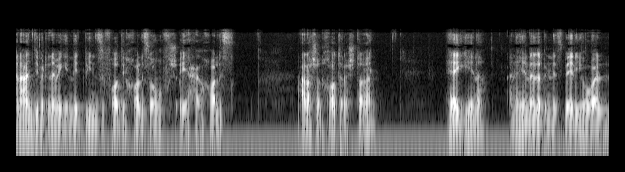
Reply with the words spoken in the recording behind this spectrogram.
أنا عندي برنامج النت بينز فاضي خالص هو مفيهوش أي حاجة خالص. علشان خاطر أشتغل هاجي هنا. أنا هنا ده بالنسبة لي هو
